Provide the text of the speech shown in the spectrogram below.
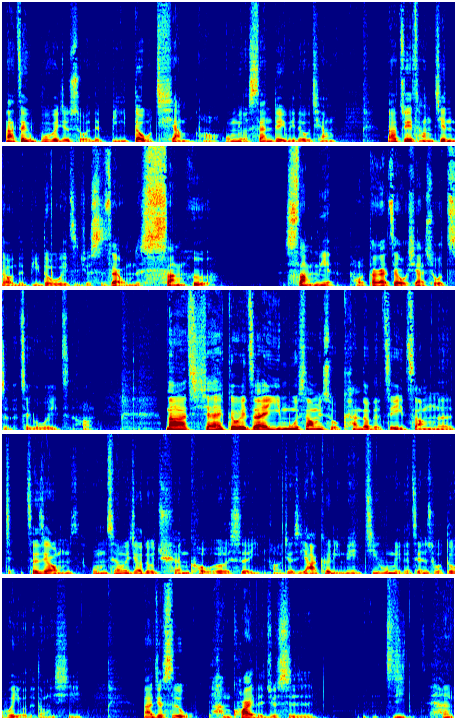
那这个部分就所谓的鼻窦腔哦，我们有三对鼻窦腔，那最常见到的鼻窦位置就是在我们的上颚上面哦，大概在我现在所指的这个位置哈。那现在各位在荧幕上面所看到的这一张呢，这叫我们我们称为叫做全口二摄影哦，就是牙科里面几乎每个诊所都会有的东西。那就是很快的，就是几很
